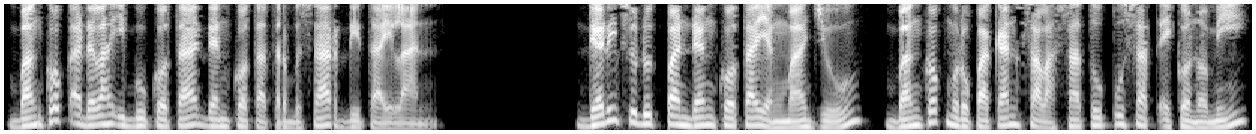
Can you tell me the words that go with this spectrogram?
Bangkok adalah ibu kota dan kota terbesar di Thailand. Dari sudut pandang kota yang maju, Bangkok merupakan salah satu pusat ekonomi,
